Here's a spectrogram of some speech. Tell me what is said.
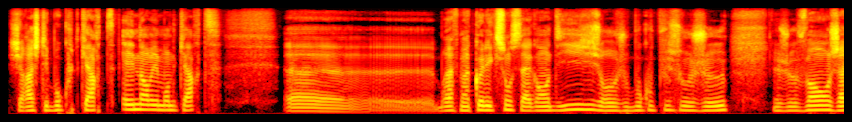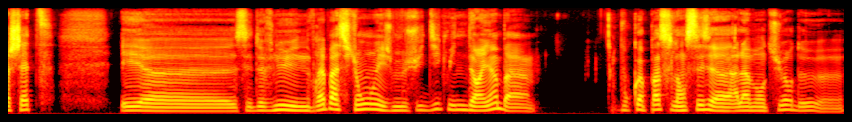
j'ai racheté beaucoup de cartes, énormément de cartes. Bref, ma collection s'est agrandie, je joue beaucoup plus au jeu, je vends, j'achète. Et c'est devenu une vraie passion et je me suis dit que mine de rien, bah pourquoi pas se lancer à l'aventure de,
